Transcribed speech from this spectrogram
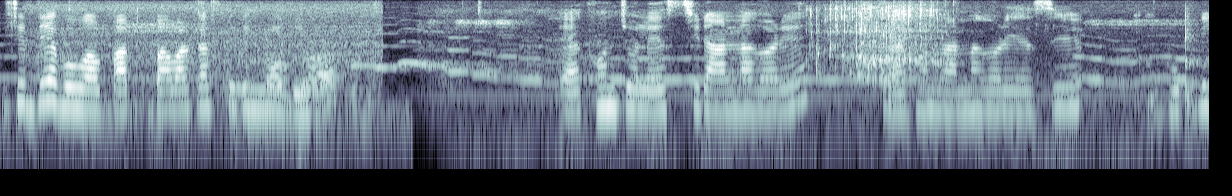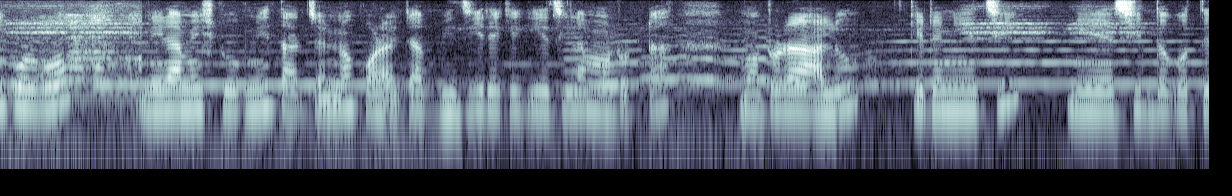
বলছে দেবো বাবা- বাবার কাছ থেকে নিয়ে দেবো। এখন চলে এসেছি রান্নাঘরে। তো এখন রান্নাঘরে এসে ঘুগনি করব নিরামিষ ঘুগনি। তার জন্য কড়াইটা ভিজিয়ে রেখে গিয়েছিলাম মটরটা মটর আর আলু কেটে নিয়েছি। নিয়ে সিদ্ধ করতে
